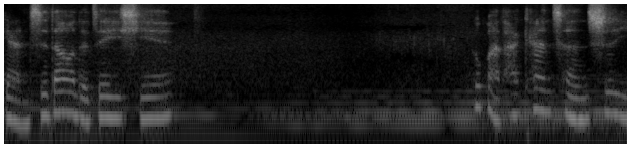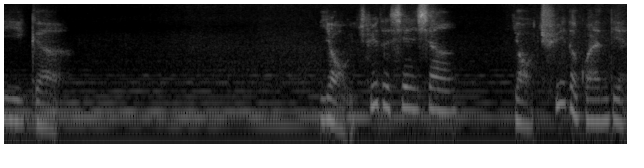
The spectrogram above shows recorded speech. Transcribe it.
感知到的这一些，都把它看成是一个有趣的现象、有趣的观点。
